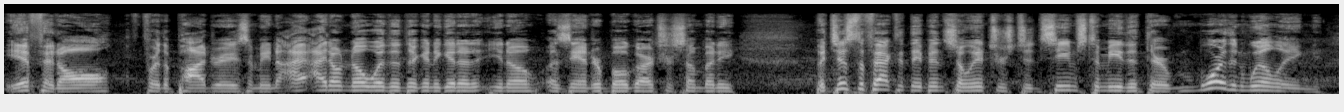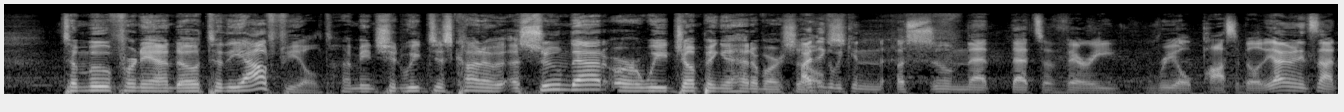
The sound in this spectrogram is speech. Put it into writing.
if at all, for the Padres? I mean, I, I don't know whether they're going to get a you know a Xander Bogaerts or somebody, but just the fact that they've been so interested seems to me that they're more than willing to move Fernando to the outfield. I mean, should we just kind of assume that, or are we jumping ahead of ourselves? I think we can assume that that's a very real possibility. I mean, it's not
